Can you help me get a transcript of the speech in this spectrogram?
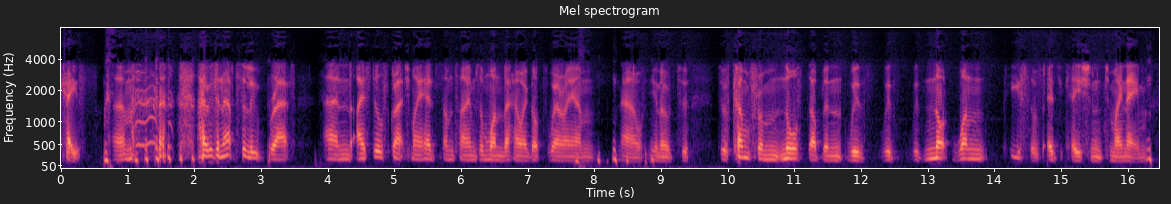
case. Um, I was an absolute brat, and I still scratch my head sometimes and wonder how I got to where I am now. You know, to to have come from North Dublin with with with not one piece of education to my name.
